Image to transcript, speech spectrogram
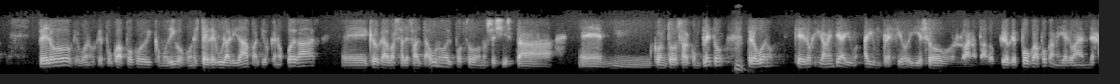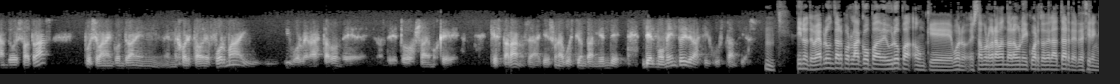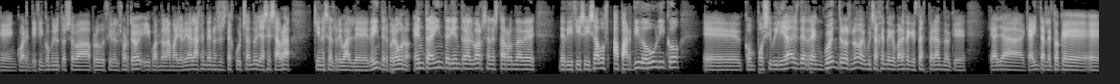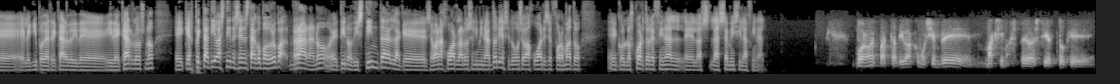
pero que bueno, que poco a poco, y como digo, con esta irregularidad, partidos que no juegas, eh, creo que al Barça le falta uno, el Pozo no sé si está eh, con todos al completo, hmm. pero bueno, que lógicamente hay, hay un precio y eso lo ha notado. Creo que poco a poco, a medida que van dejando eso atrás, pues se van a encontrar en, mejor estado de forma y, y volverán a estar donde, donde todos sabemos que, que estarán, o sea, que es una cuestión también de, del momento y de las circunstancias. Mm. Tino, te voy a preguntar por la Copa de Europa, aunque, bueno, estamos grabando a la una y cuarto de la tarde, es decir, en que en 45 minutos se va a producir el sorteo y cuando la mayoría de la gente nos esté escuchando ya se sabrá quién es el rival de, Inter. Pero bueno, entra Inter y entra el Barça en esta ronda de, de 16 avos a partido único. Eh, con posibilidades de reencuentros, ¿no? Hay mucha gente que parece que está esperando que, haya que a Inter le toque eh, el equipo de Ricardo y de, y de Carlos, ¿no? Eh, ¿Qué expectativas tienes en esta Copa de Europa? Rara, ¿no? Tino, distinta, en la que se van a jugar las dos eliminatorias y luego se va a jugar ese formato con los cuartos de final, las, las semis y la final. Bueno, expectativas como siempre máximas, pero es cierto que,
